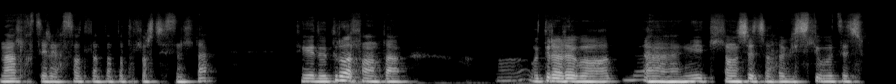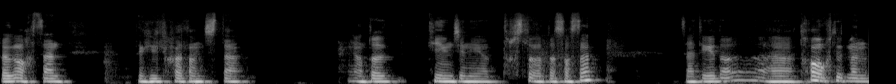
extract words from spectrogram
наалдах зэрэг асуудлууд одоо тулгарч ирсэн л да. Тэгээд өдөр болгон одоо өдөр оройгоо нийтлэл уншиж одоо бичлэг үзэж богино хугацаанд тэг хэлэх боломжтой одоо тийм хэмжээний туршлага одоо суусан. За тэгээд тухайн хүмүүс маань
